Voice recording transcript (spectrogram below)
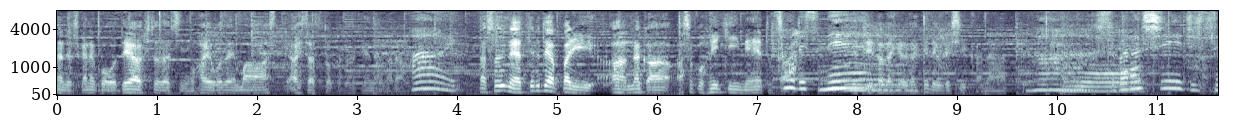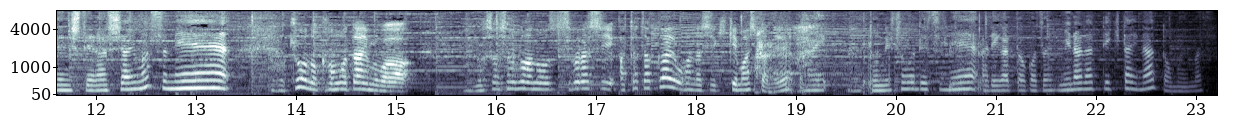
なんですかねこう出会う人たちにおはようございますって挨拶とかかけながらはい。らそういうのやってるとやっぱりあなんかあそこ雰囲気いいねとかそうですね。言っていただけるだけで嬉しいかなって素晴らしい実践してらっしゃいますね。今日の緩和タイムは岩沢さんのあの素晴らしい温かいお話聞けましたね。はい、本当にそうですね。ありがとうございます。見習っていきたいなと思います。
